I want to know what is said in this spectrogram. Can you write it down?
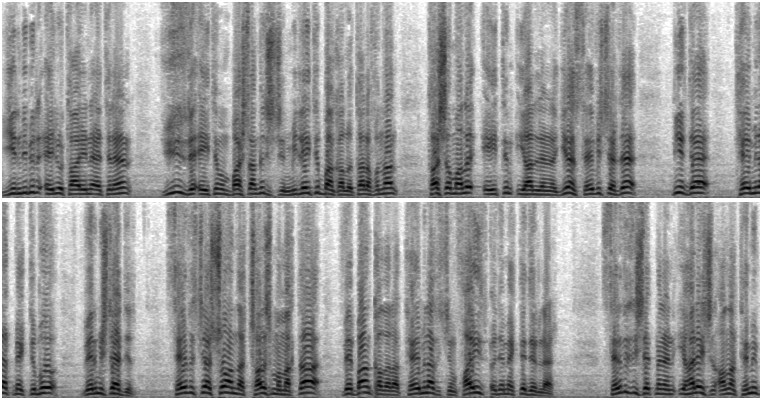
21 Eylül tarihine ertelenen yüz yüze eğitimin başlangıç için Milli Eğitim Bankalığı tarafından taşımalı eğitim ihalelerine giren servisçilerde bir de teminat mektubu vermişlerdir. Servisçiler şu anda çalışmamakta ve bankalara teminat için faiz ödemektedirler. Servis işletmelerinin ihale için alınan temin,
